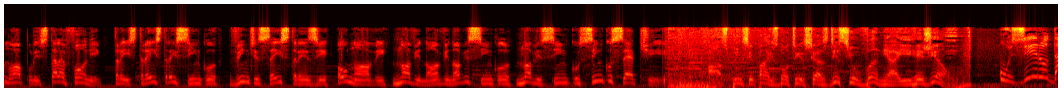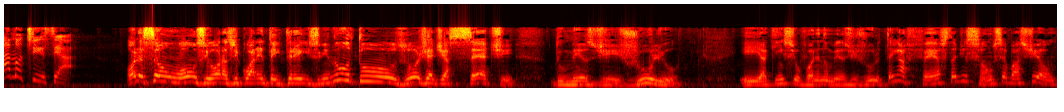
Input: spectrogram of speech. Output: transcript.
Vianópolis. Telefone 3335 2613 ou 99995 9557. As principais notícias de Silvânia e região. O Giro da Notícia. Olha, são 11 horas e 43 minutos. Hoje é dia 7 do mês de julho. E aqui em Silvânia, no mês de julho, tem a festa de São Sebastião.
